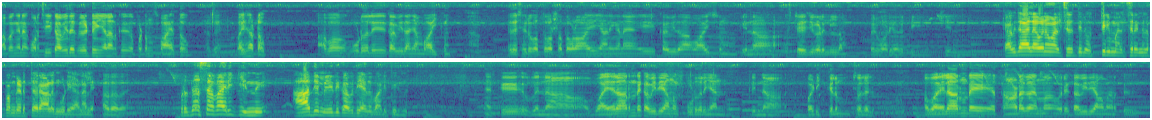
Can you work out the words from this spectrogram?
അപ്പോൾ ഇങ്ങനെ കുറച്ച് ഈ കവിത കേട്ട് കഴിഞ്ഞാൽ എനിക്ക് പെട്ടെന്ന് സ്വായത്താവും. വൈഹാട്ടാവും അപ്പോൾ കൂടുതൽ കവിത ഞാൻ വായിക്കും. ഏകദേശം ഒരു പത്ത് വർഷത്തോളമായി ഞാനിങ്ങനെ ഈ കവിത വായിച്ചും പിന്നെ സ്റ്റേജുകളിലെല്ലാം പരിപാടി അവതരിപ്പിക്കുകയും ചെയ്യുന്നു കവിതാലാപന മത്സരത്തിൽ ഒത്തിരി മത്സരങ്ങൾ പങ്കെടുത്ത ഒരാളും കൂടിയാണ് അല്ലേ? അതെ അതെ. മൃതസഫാരിക്ക് സഫാരിക്ക് ഇന്ന് ആദ്യം ഏത് കവിതയാണ് പാടിത്തരുന്നത്? എനിക്ക് പിന്നെ വയലാറിന്റെ കവിതയാണ് കൂടുതൽ ഞാൻ പിന്നെ പഠിക്കലും ചൊല്ലലും. അപ്പോൾ വയലാറിന്റെ താടക എന്ന ഒരു കവിതയാണ് എനിക്ക്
